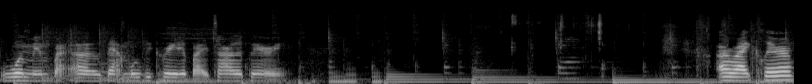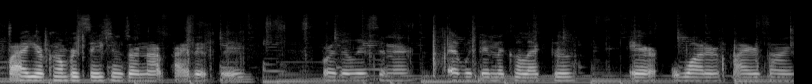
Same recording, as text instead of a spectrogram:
woman by uh, that movie created by Tyler Perry. All right, clarify your conversations are not private, please, for the listener and within the collective air, water, fire signs,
